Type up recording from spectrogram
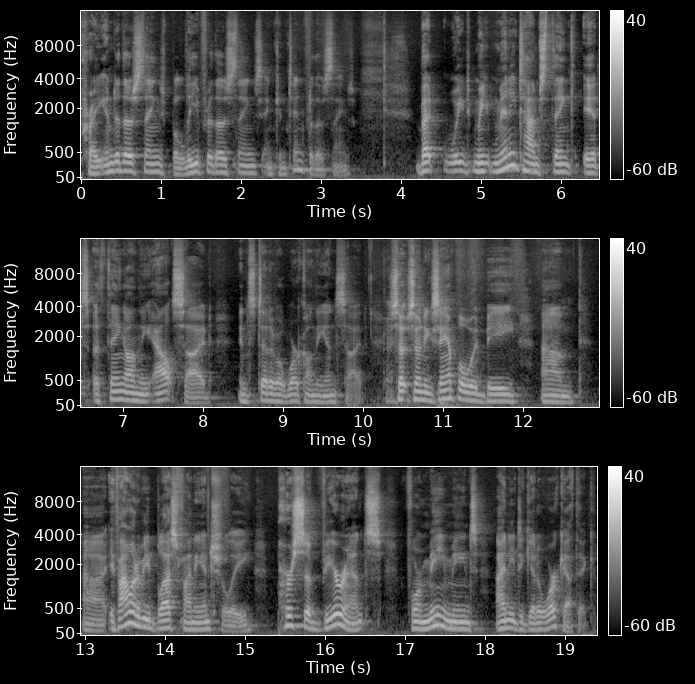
pray into those things, believe for those things, and contend for those things. But we, we many times think it's a thing on the outside instead of a work on the inside. So, so an example would be um, uh, if I want to be blessed financially, perseverance for me means I need to get a work ethic.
